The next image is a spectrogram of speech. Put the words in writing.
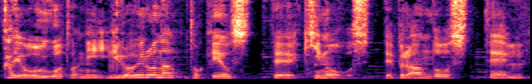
回を追うごとにいろいろな時計を知って機能を知ってブランドを知ってうん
